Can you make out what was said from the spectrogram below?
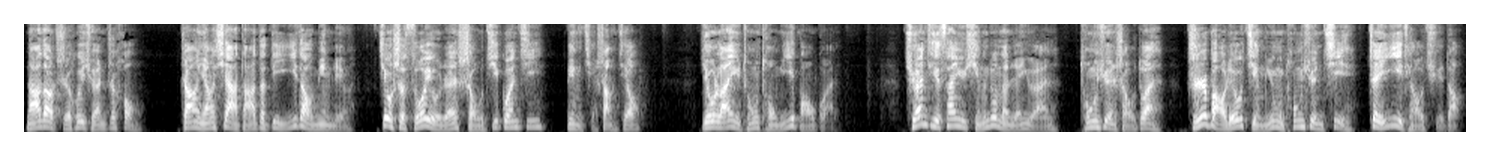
拿到指挥权之后，张扬下达的第一道命令就是所有人手机关机。并且上交，由蓝雨桐统一保管。全体参与行动的人员，通讯手段只保留警用通讯器这一条渠道。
